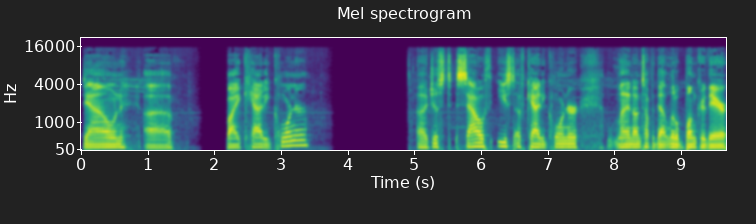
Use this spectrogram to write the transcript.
down uh, by Catty Corner. Uh, just southeast of Catty Corner, land on top of that little bunker there,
